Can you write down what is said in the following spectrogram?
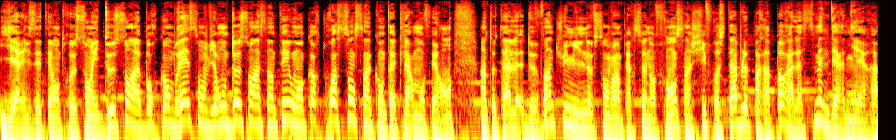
Hier, ils étaient entre 100 et 200 à Bourg-en-Bresse, environ 200 à saint ou encore 350 à Clermont-Ferrand. Un total de 28 920 personnes en France, un chiffre stable par rapport à la semaine dernière.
